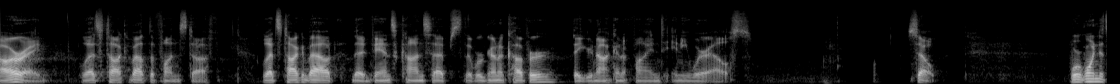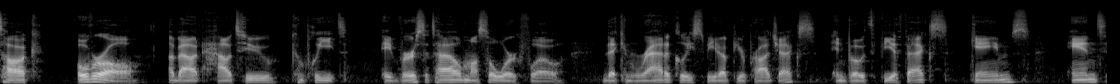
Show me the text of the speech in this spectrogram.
All right, let's talk about the fun stuff. Let's talk about the advanced concepts that we're going to cover that you're not going to find anywhere else. So, we're going to talk overall about how to complete a versatile muscle workflow that can radically speed up your projects in both VFX, games, and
